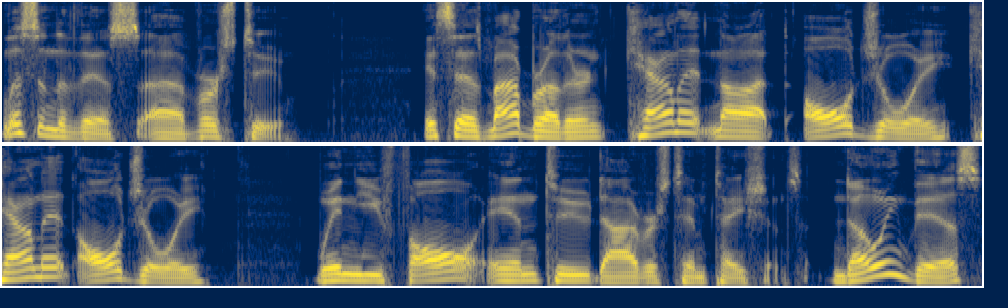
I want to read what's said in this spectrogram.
Listen to this, uh, verse 2. It says, My brethren, count it not all joy, count it all joy when you fall into divers temptations, knowing this,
